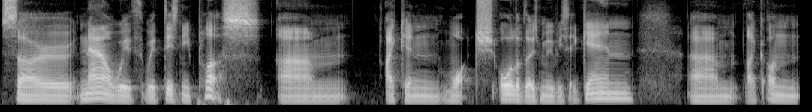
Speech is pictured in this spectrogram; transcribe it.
So now with with Disney Plus, um, I can watch all of those movies again. Um, like on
